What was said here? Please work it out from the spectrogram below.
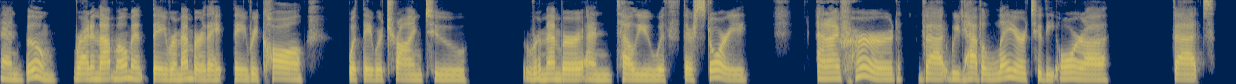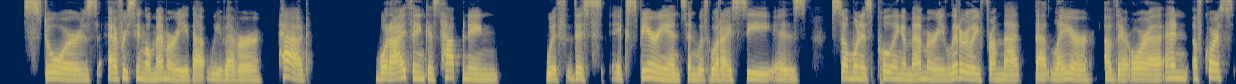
And boom, right in that moment, they remember, they, they recall what they were trying to remember and tell you with their story. And I've heard that we'd have a layer to the aura that stores every single memory that we've ever had. What I think is happening with this experience and with what I see is someone is pulling a memory literally from that that layer of their aura and of course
